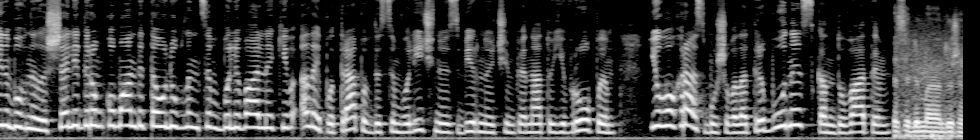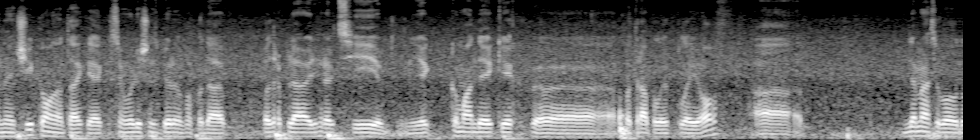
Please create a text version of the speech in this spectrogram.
Він був не лише лідером команди та улюбленцем вболівальників, але й потрапив до символічної збірної чемпіонату Європи. Його гра змушувала трибуни скандувати. Це для мене дуже неочікувано, так як в символічну збірну попадає, потрапляють гравці, як- команди яких е, потрапили в плей-офф. А для мене це було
